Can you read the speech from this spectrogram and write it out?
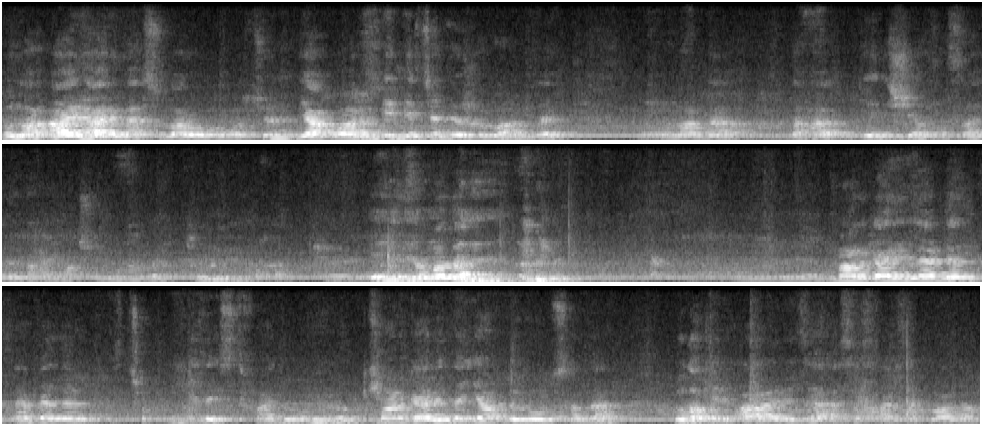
Bunlar ayrı-ayrı məhsullar olduğu üçün yağların bir neçə növü vardır. Onlarda daha geniş yazılsaydı daha yaxşı olardı. Eyni zamanda margarinlərdən əvvəllər çox indi də istifadə olunur. Margarin də yağ növü olsa da, bu da bir ayrıca əsas ərzaqlardan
